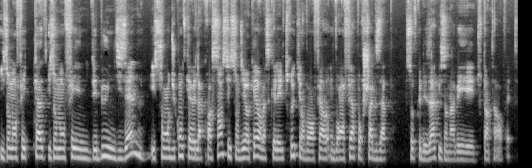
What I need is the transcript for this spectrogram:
ils en ont fait quatre, ils en ont fait au début une dizaine. Ils se sont rendus compte qu'il y avait de la croissance. Ils se sont dit ok, on va scaler le truc et on va en faire on va en faire pour chaque zap. Sauf que des apps, ils en avaient tout un tas en fait.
